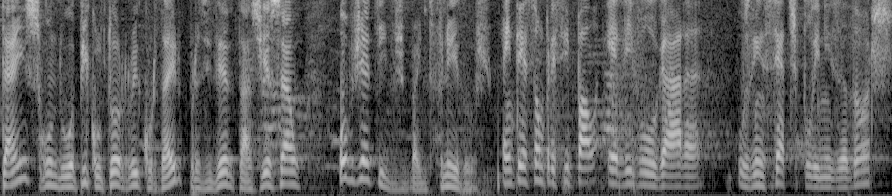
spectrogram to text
tem, segundo o apicultor Rui Cordeiro, presidente da associação, objetivos bem definidos. A intenção principal é divulgar os insetos polinizadores,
